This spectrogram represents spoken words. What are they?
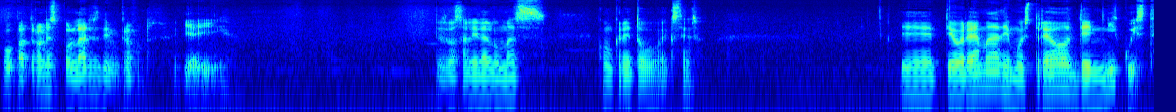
o patrones polares de micrófonos. Y ahí les va a salir algo más concreto o extenso. Eh, teorema de muestreo de Nyquist.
